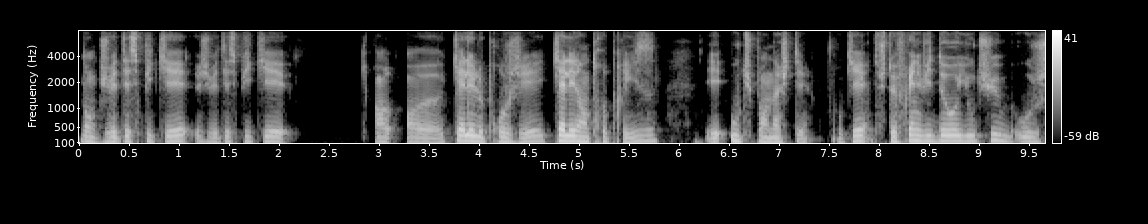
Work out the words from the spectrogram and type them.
Donc je vais t'expliquer je vais t'expliquer heu, quel est le projet, quelle est l'entreprise et où tu peux en acheter, OK? Je te ferai une vidéo YouTube où je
